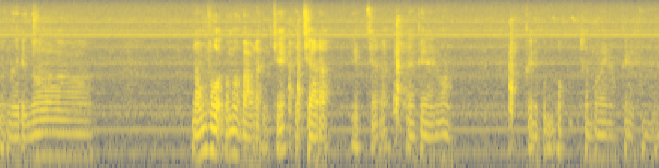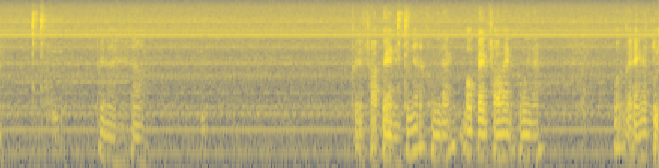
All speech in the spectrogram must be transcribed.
mọi người đừng có nóng vội có mà vào là chết phải chờ đợi biết chờ đợi đây cây này đúng không cây này cũng bốc xem có ai nào cây này không này cây này sao cây phá pen này tốt nhất là không đánh bóp pen phá pen không đánh mọi người đánh là tùy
